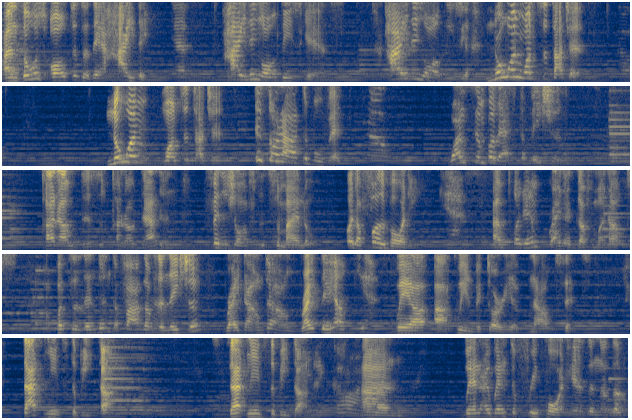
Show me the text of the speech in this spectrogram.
And those altars are there hiding. Yes. hiding all these years. Hiding all these years. No one wants to touch it. No one wants to touch it. It's not hard to move it. One simple excavation. Cut out this and cut out that and finish off the Sir Milo with a full body Yes. and put him right at Government House. And put Sir Lynden, the father of the nation, right downtown, right there yes. where uh, Queen Victoria now sits. That needs to be done. That needs to be Oh done. my God. And when I went to Freeport, here's another.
